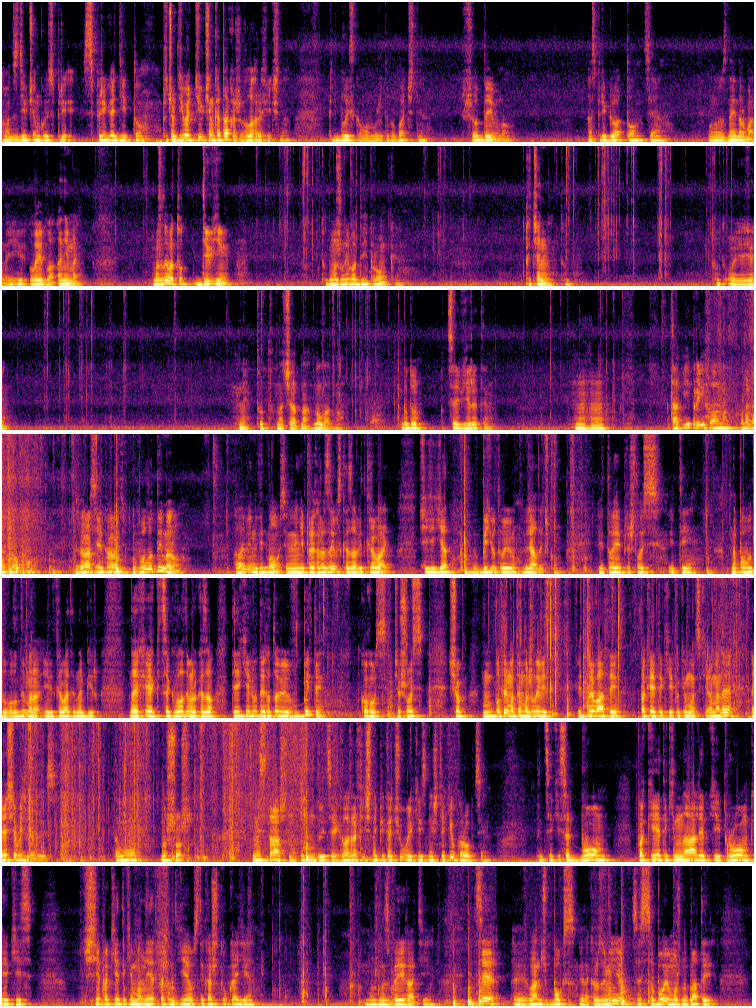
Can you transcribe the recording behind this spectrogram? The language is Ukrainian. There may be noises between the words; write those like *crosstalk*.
От з дівчинкою з, прі... з Пригадіто. Причому діва- дівчинка також голографічна. Під блиском ви можете побачити. Що дивно. А з Пригато це воно з неї нормально. І лейбла аніме. Можливо, тут дві. Тут, можливо, дві промки. Хоча ні. Тут, тут ой-ой-ой. Ні, тут наче одна. Ну ладно. Буду це вірити. Угу. Так, і приїхала отака коробка. Збирався відправити Володимиру, але він відмовився. Він мені пригрозив, сказав, відкривай. Чи я вб'ю твою лялечку. В ітогі прийшлось йти на поводу Володимира і відкривати набір. Да, як це Володимир казав, деякі люди готові вбити когось чи щось, щоб отримати можливість відкривати пакетики покемонські, а мене, а я ще виділююсь. Тому, ну що ж, мені страшно. Тут ну, дивіться, голографічний Пікачу, якісь ніштяки в коробці. Дивіться, якийсь альбом, пакетики, наліпки, промки якісь. Ще пакетики, монетка тут є, ось така штука є. Можна зберігати її. І це е, ланчбокс, я так розумію. Це з собою можна брати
